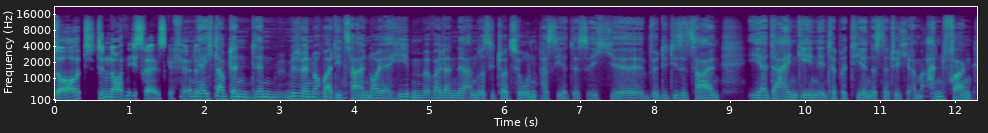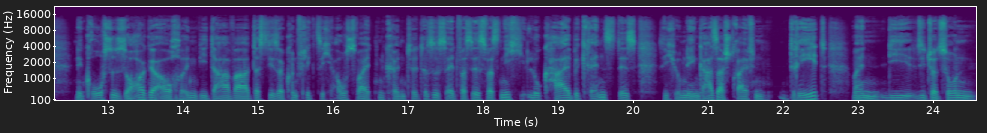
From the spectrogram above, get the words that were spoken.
dort den Norden Israels gefährdet. Ja, ich glaube, dann, dann müssen wir nochmal die Zahlen neu erheben, weil dann eine andere Situation passiert ist. Ich äh, würde diese Zahlen eher dahingehend interpretieren, dass natürlich am Anfang eine große Sorge auch irgendwie da war, dass dieser Konflikt sich ausweiten könnte, dass es etwas ist, was nicht lokal begrenzt ist, sich um den Gazastreifen dreht. Ich meine, die Situation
